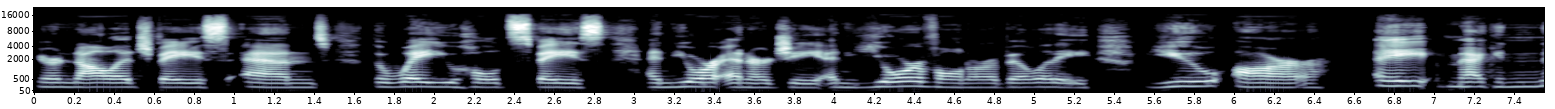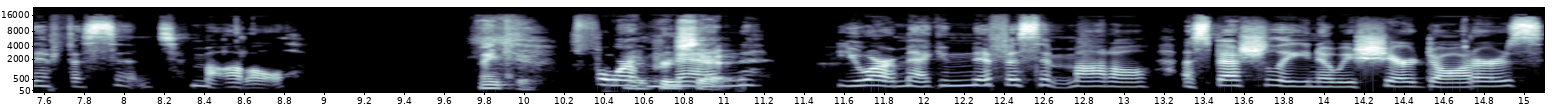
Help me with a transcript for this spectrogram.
your knowledge base and the way you hold space and your energy and your vulnerability. You are are a magnificent model. Thank you. For men. It. You are a magnificent model, especially, you know, we share daughters.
